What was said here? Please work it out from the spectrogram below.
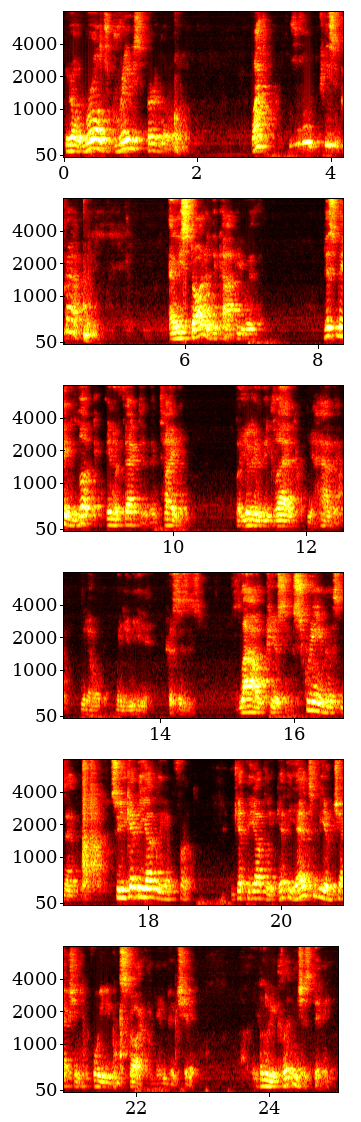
you know, world's greatest burglar alarm. What? It's a little piece of crap. And he started the copy with, this may look ineffective and tiny, but you're going to be glad you have it, you know, when you need it. Because this is loud, piercing scream and this and that. So you get the ugly up front. You get the ugly, get the answer to the objection before you even start, and you're in good shape. Uh, Hillary Clinton just did it.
